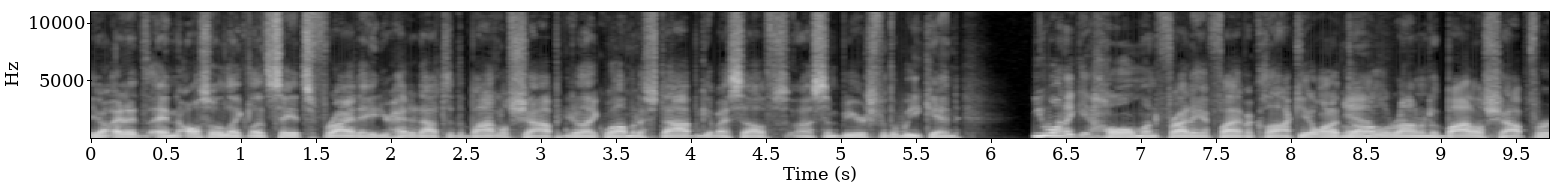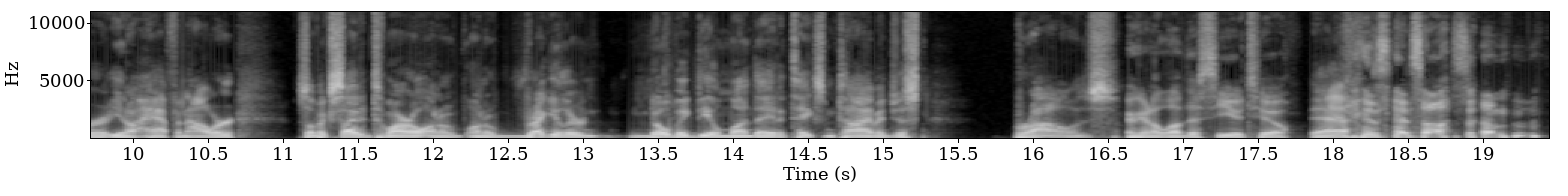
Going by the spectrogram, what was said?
You know, and it's, and also like let's say it's Friday and you're headed out to the bottle shop and you're like, well, I'm going to stop and get myself uh, some beers for the weekend. You want to get home on Friday at five o'clock. You don't want to Yeah. dawdle around in a bottle shop for you know half an hour. So I'm excited tomorrow on a on a regular, no big deal Monday to take some time and just browse. They're gonna love to see you too. Yeah. because that's awesome.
